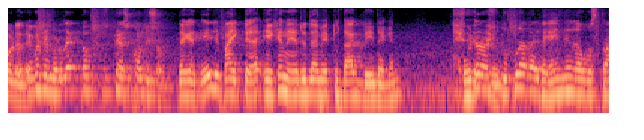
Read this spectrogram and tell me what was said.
মডেল মডেল একদম ফ্রেশ কন্ডিশন দেখেন এই যে বাইকটা এখানে যদি আমি একটু দাগ দিই দেখেন। ওইটা না শুধু পুরা গাড়ি থাকে ইঞ্জিনের অবস্থা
